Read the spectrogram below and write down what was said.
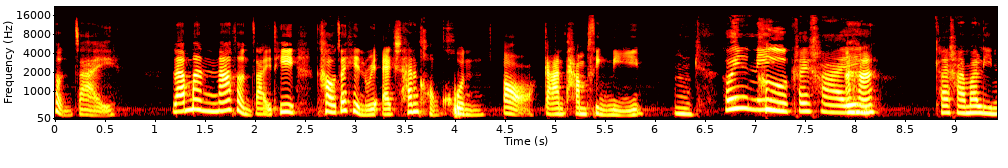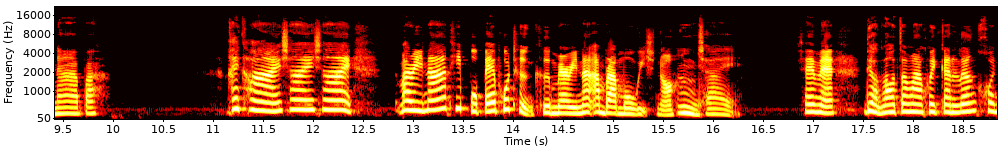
สนใจ และมันน่าสนใจที่เขาจะเห็น reaction ของคนต่อการทำสิ่งนี้อืมเฮ้ยนี่คือคล้ายอะฮะๆคล้ายๆมารีน่าปะคล้ายๆ ใช่ใช่มารีนาที่ปูเป้พูดถึงคือมารีนาอัมบราโมวิชเนาะอืมใช่ ใช่ไหมเดี๋ยวเราจะมาคุยกันเรื่องคน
